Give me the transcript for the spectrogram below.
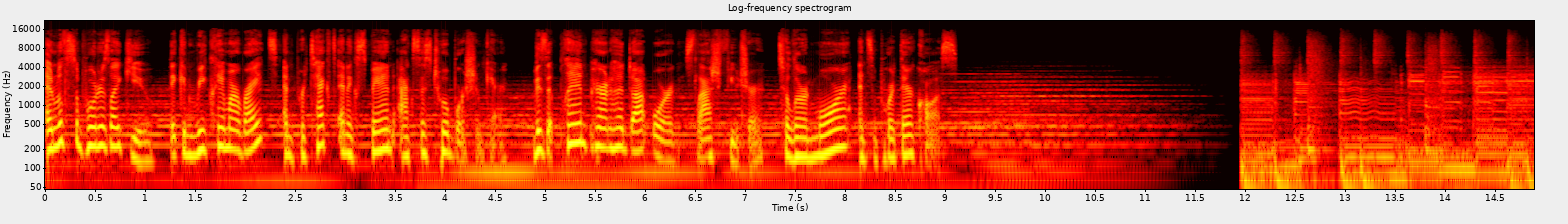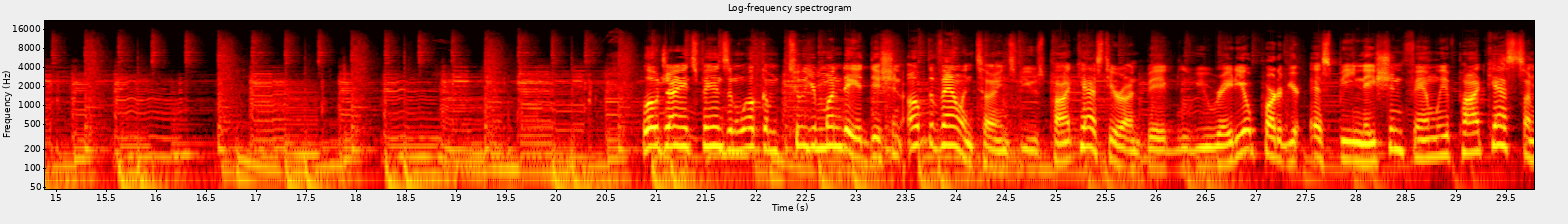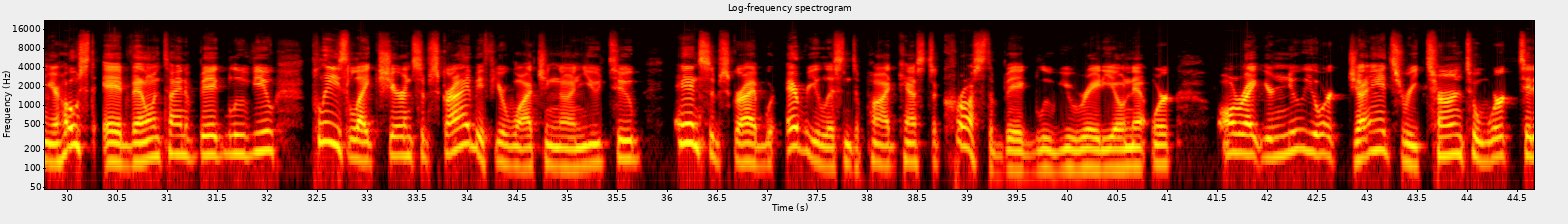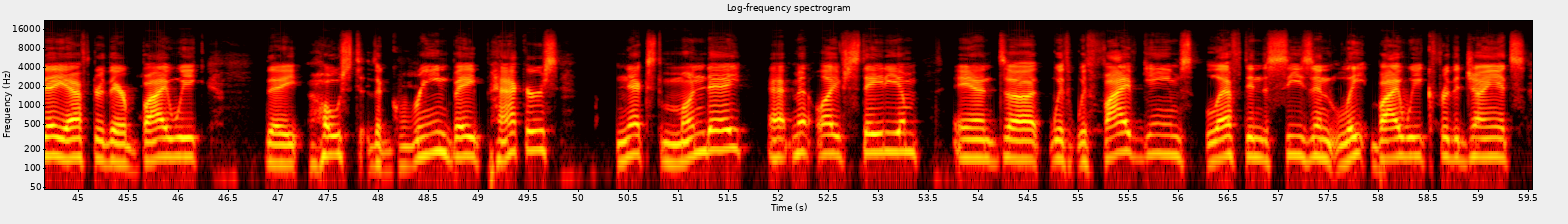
And with supporters like you, they can reclaim our rights and protect and expand access to abortion care. Visit plannedparenthood.org/future to learn more and support their cause. Hello, Giants fans, and welcome to your Monday edition of the Valentine's Views podcast here on Big Blue View Radio, part of your SB Nation family of podcasts. I'm your host, Ed Valentine of Big Blue View. Please like, share, and subscribe if you're watching on YouTube, and subscribe wherever you listen to podcasts across the Big Blue View Radio network. All right, your New York Giants return to work today after their bye week. They host the Green Bay Packers next Monday at MetLife Stadium. And uh, with with five games left in the season, late bye week for the Giants,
